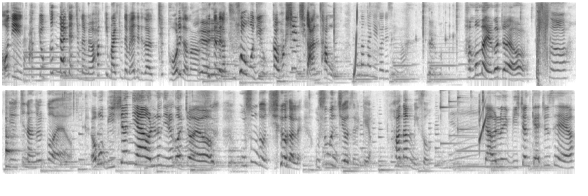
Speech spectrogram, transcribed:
어디 학교 끝날 때쯤 되면 학기 말쯤 되면 애들이 다 책 버리잖아. 예, 그때 예. 내가 주워 온 건지 그러니까 확실치가 않다고. 한 번만 읽어주세요. 한 번만 읽어줘요. 그래서 읽진 않을 거예요. 여보 미션이야 얼른 읽어줘요. 웃음도 지어달래. 웃음은 지어드릴게요. 화난 미소. 자 얼른 미션 깨주세요.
